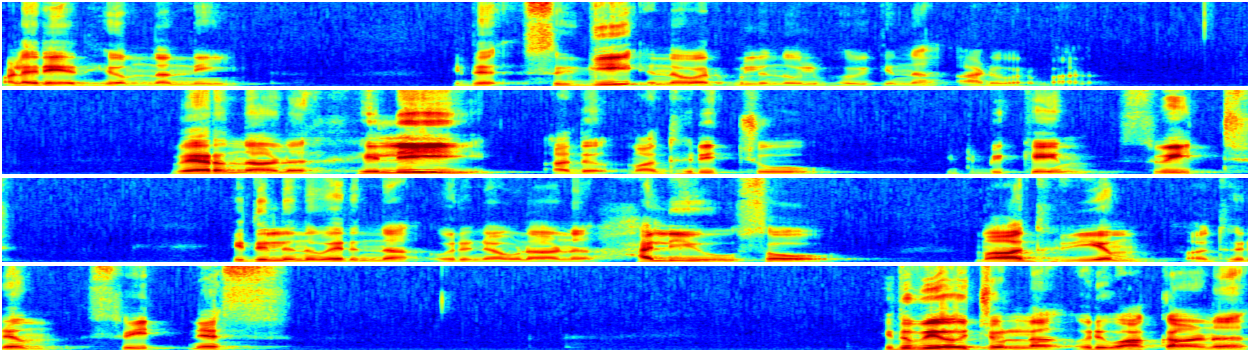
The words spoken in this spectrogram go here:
വളരെയധികം നന്ദി. ഇത് സിഗി എന്ന വർബിൽ നിന്ന് ഉത്ഭവിക്കുന്ന ആഡ്വർബാണ്. വേറൊന്നാണ് ഹിലി അത് മധുരിച്ചു. ഇറ്റ് ബിക്കെയിം സ്വീറ്റ് ഇതിൽ നിന്ന് വരുന്ന ഒരു നൗണാണ് ഹലിയൂസോ. മാധുര്യം മധുരം സ്വീറ്റ്നെസ് ഇതുപയോഗിച്ചുള്ള ഒരു വാക്കാണ്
